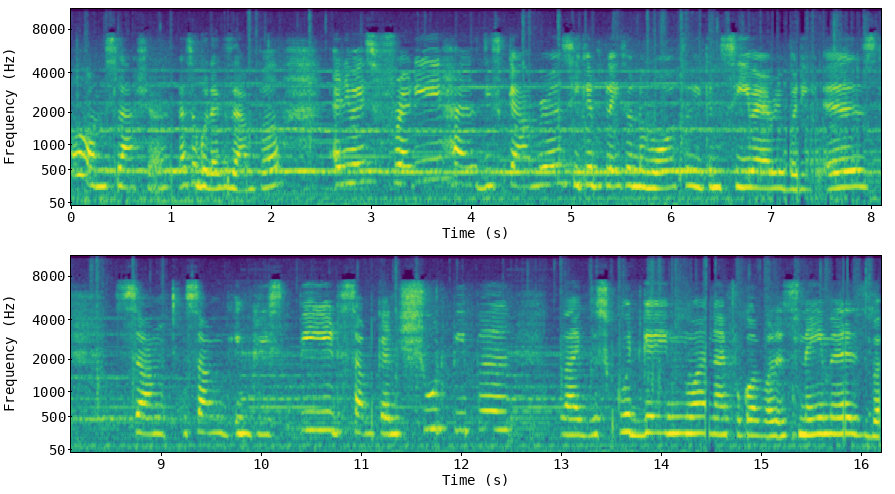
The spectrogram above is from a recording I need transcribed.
oh I'm a slasher. That's a good example. Anyways, Freddy has these cameras he can place on the wall so he can see where everybody is some some increase speed some can shoot people like the squid game one i forgot what its name is but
